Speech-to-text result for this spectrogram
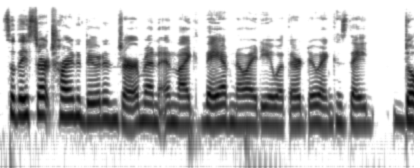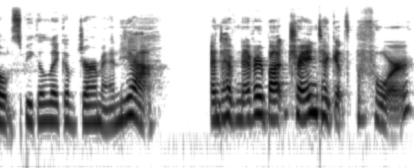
So they start trying to do it in German, and like they have no idea what they're doing because they don't speak a lick of German. Yeah. And have never bought train tickets before.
